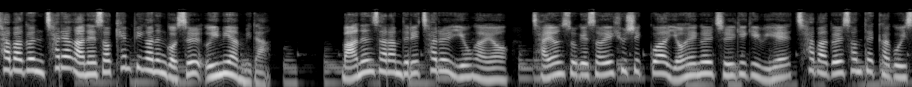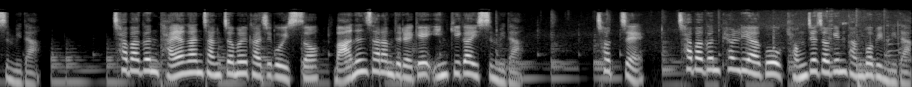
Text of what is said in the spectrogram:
차박은 차량 안에서 캠핑하는 것을 의미합니다. 많은 사람들이 차를 이용하여 자연 속에서의 휴식과 여행을 즐기기 위해 차박을 선택하고 있습니다. 차박은 다양한 장점을 가지고 있어 많은 사람들에게 인기가 있습니다. 첫째, 차박은 편리하고 경제적인 방법입니다.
